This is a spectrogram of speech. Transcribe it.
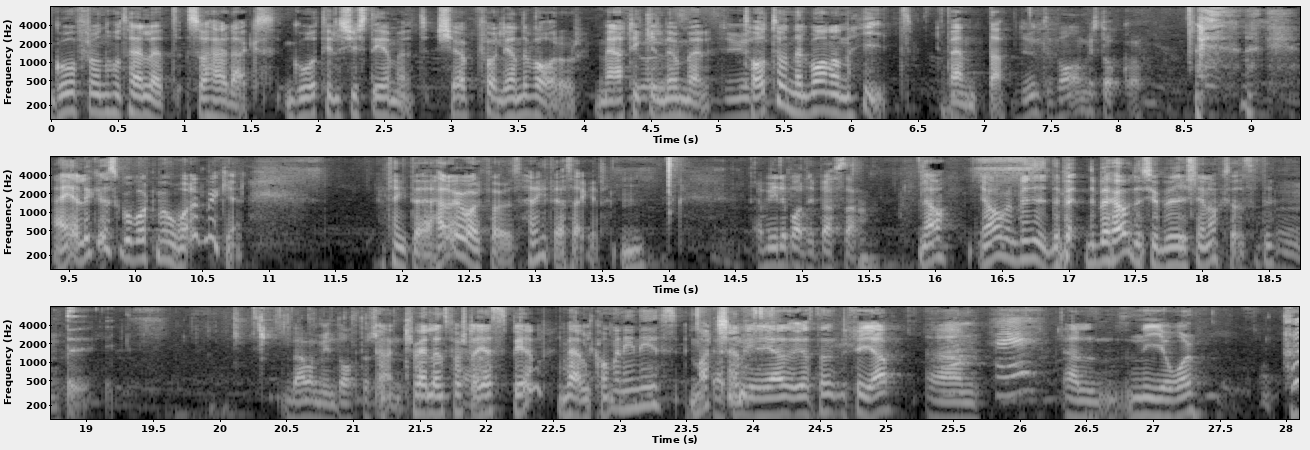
Gå från hotellet så här dags. Gå till systemet. Köp följande varor med artikelnummer. du- Ta tunnelbanan hit. Vänta. du är inte van vid Stockholm. Nej, jag lyckades gå bort med ovanligt mycket. Jag tänkte, här har jag varit förut. Här hittar jag säkert. Mm. Jag ville bara ditt bästa. Ja, ja, men precis. Det, det behövdes ju bevisligen också. Så det, Det här var min dotter ja, som... kvällens första Ja. gästspel. Välkommen in i matchen. jag Fia. Um, Hej. el, nio år. Kul!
